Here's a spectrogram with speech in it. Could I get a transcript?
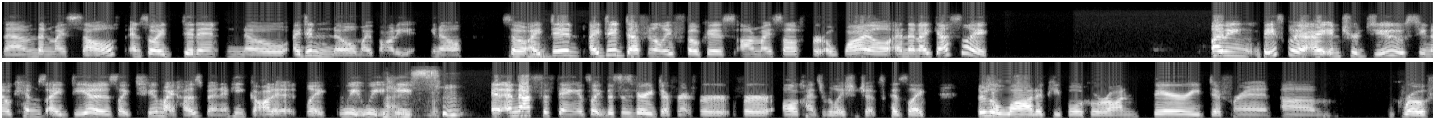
them than myself and so i didn't know i didn't know my body you know so mm-hmm. i did i did definitely focus on myself for a while and then i guess like I mean, basically, I introduced, you know, Kim's ideas like to my husband, and he got it. Like we, we, nice. he, and, and that's the thing. It's like this is very different for for all kinds of relationships because like there's a lot of people who are on very different um, growth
